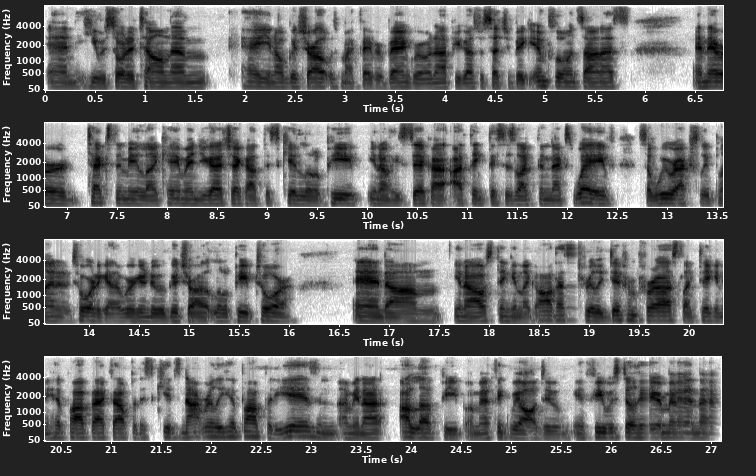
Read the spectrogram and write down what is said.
and he was sort of telling them hey, you know, Good Charlotte was my favorite band growing up. You guys were such a big influence on us. And they were texting me like, hey, man, you got to check out this kid, Lil Peep. You know, he's sick. I, I think this is like the next wave. So we were actually planning a tour together. We were going to do a Good Charlotte, Lil Peep tour. And, um, you know, I was thinking like, oh, that's really different for us, like taking a hip hop act out. But this kid's not really hip hop, but he is. And I mean, I, I love Peep. I mean, I think we all do. If he was still here, man, that,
